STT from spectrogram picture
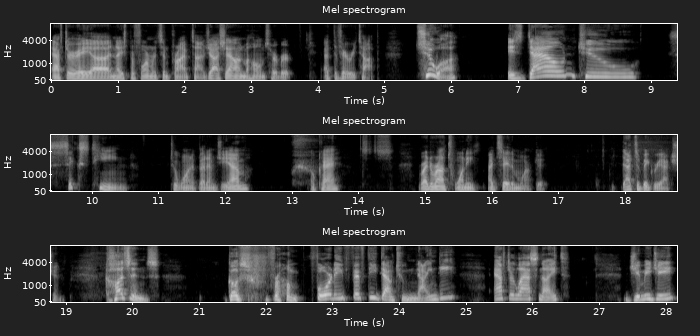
after a uh, nice performance in prime time. Josh Allen, Mahomes, Herbert at the very top. Tua is down to 16 to 1 at BetMGM. Okay. right around 20, I'd say the market. That's a big reaction. Cousins goes from 40, 50 down to 90 after last night. Jimmy G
